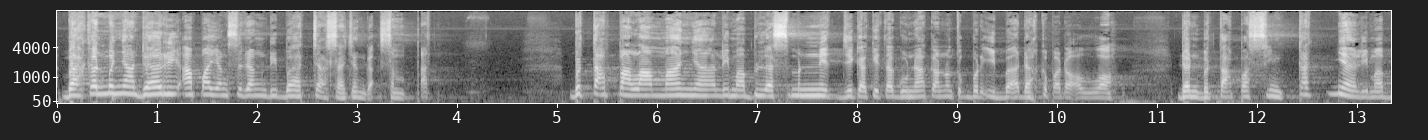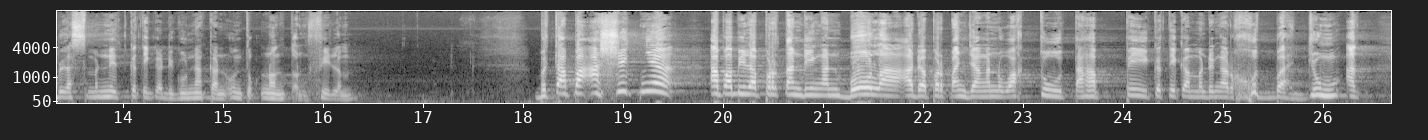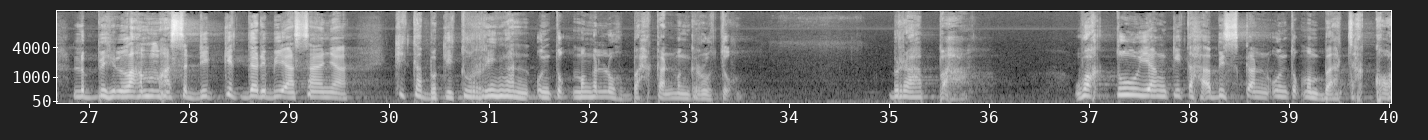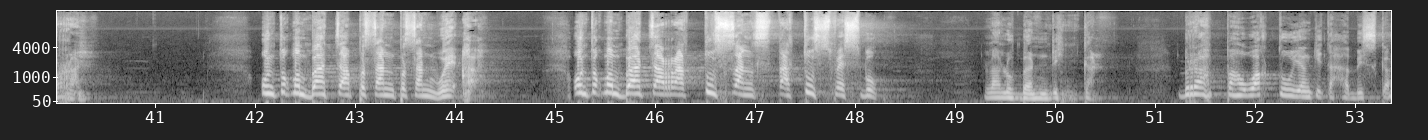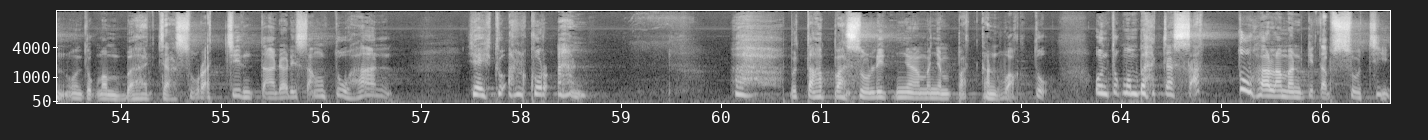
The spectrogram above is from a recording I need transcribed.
bahkan menyadari apa yang sedang dibaca saja nggak sempat betapa lamanya 15 menit jika kita gunakan untuk beribadah kepada Allah dan betapa singkatnya 15 menit ketika digunakan untuk nonton film Betapa asyiknya apabila pertandingan bola ada perpanjangan waktu tapi ketika mendengar khutbah Jumat lebih lama sedikit dari biasanya kita begitu ringan untuk mengeluh bahkan menggerutu. Berapa waktu yang kita habiskan untuk membaca koran? Untuk membaca pesan-pesan WA untuk membaca ratusan status Facebook. Lalu bandingkan berapa waktu yang kita habiskan untuk membaca surat cinta dari Sang Tuhan, yaitu Al-Quran. Ah, betapa sulitnya menyempatkan waktu untuk membaca satu halaman kitab suci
